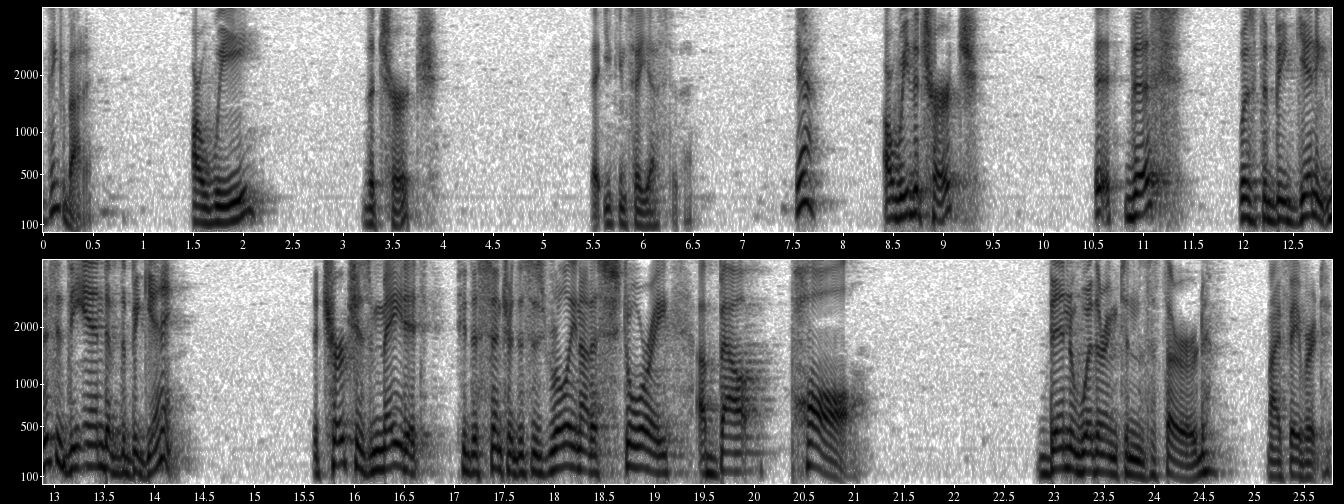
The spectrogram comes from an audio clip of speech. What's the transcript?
Think about it. Are we the church? That you can say yes to that. Yeah. Are we the church? Uh, this was the beginning. This is the end of the beginning. The church has made it to the center. This is really not a story about Paul. Ben Witherington III, my favorite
